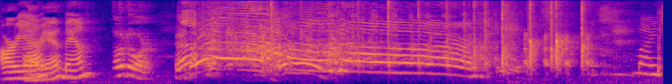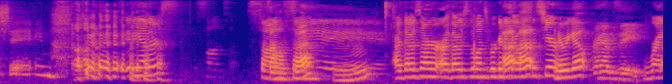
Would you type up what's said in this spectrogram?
Arya, Arya. ma'am. Hodor. My shame. Any others? Sansa. Sansa. Are those our, are those the ones we're going to go Uh, uh, with this year? Here we go. Ramsay. Right.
